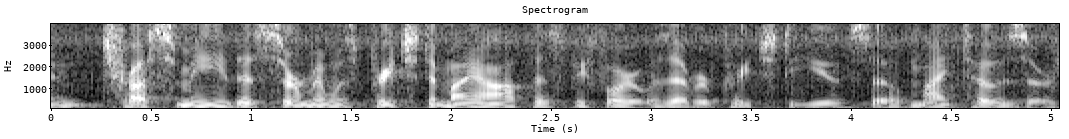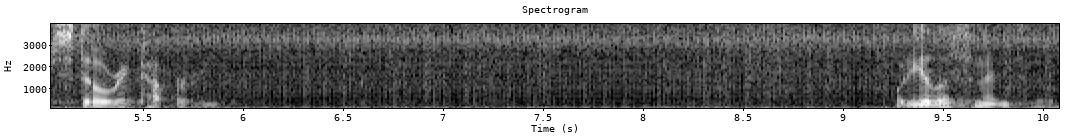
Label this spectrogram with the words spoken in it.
And trust me, this sermon was preached in my office before it was ever preached to you, so my toes are still recovering. What are you listening to?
